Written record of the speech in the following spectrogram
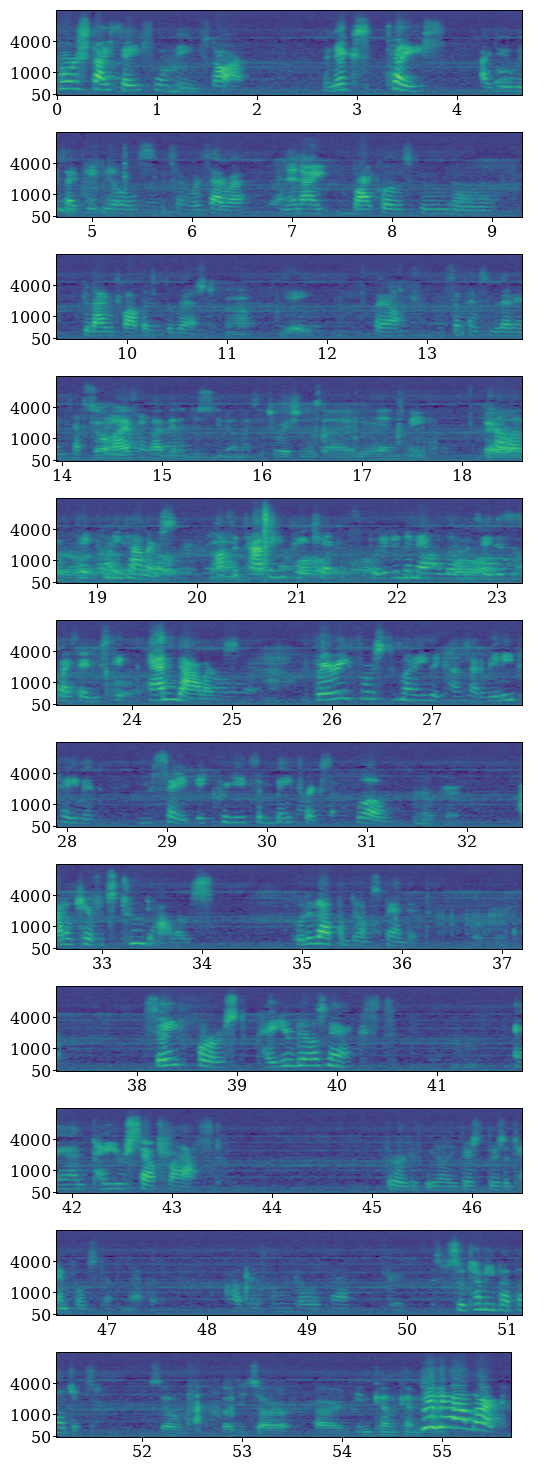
First, I save for me, Starr. The next place I do is I pay bills, et cetera, et cetera, and then I buy clothes, food, or good Irish chocolates with the rest. Uh-huh. Yay. Well, sometimes some of that ends up. So I I've. I've been in just, you know, my situation is I ends meet. So take twenty dollars off the top of your paycheck, and put it in an envelope and say, this is my savings. Take ten dollars. Very first money that comes out of any payment you save, it creates a matrix, a flow. Okay, I don't care if it's two dollars. Put it up and don't spend it. okay. Save first, pay your bills next, mm-hmm. and pay yourself last. Third, really. There's there's a tenfold step in that, but that's where we go with that. Okay. So tell me about budgets. So budgets are, our income comes Do in. your own work.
